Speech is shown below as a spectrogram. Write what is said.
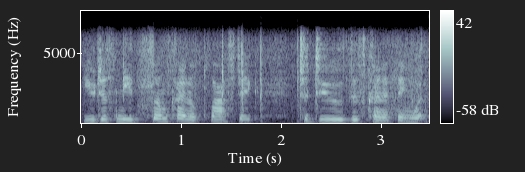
You just need some kind of plastic to do this kind of thing with.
